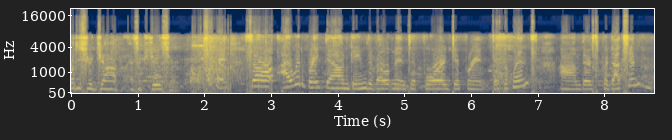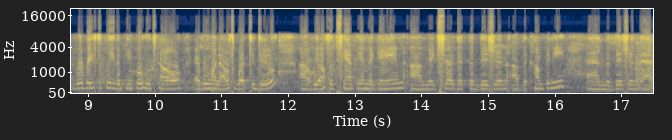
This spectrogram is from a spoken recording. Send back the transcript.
what is your job as a producer? Okay, so I would break down game development into four different disciplines. Um, there's production. We're basically the people who tell everyone else what to do. Uh, we also champion the game, uh, make sure that the vision of the company and the vision that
